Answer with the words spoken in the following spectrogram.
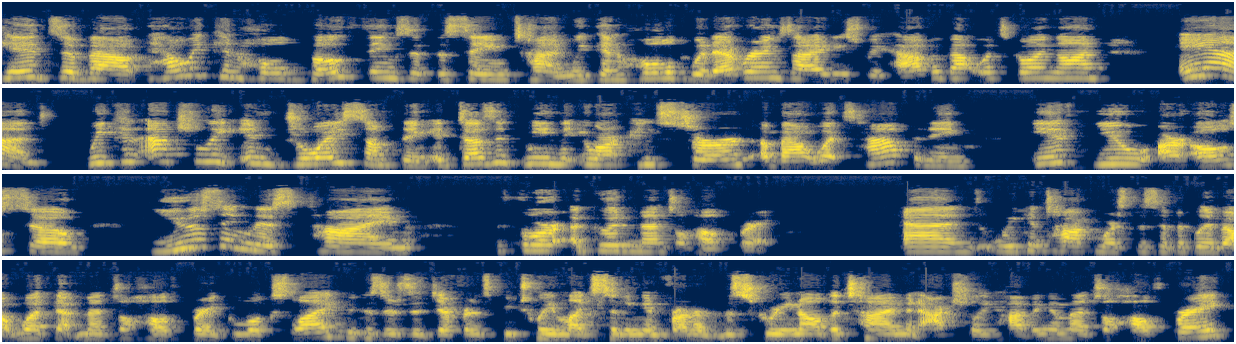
kids about how we can hold both things at the same time. We can hold whatever anxieties we have about what's going on and we can actually enjoy something. It doesn't mean that you aren't concerned about what's happening if you are also using this time for a good mental health break. And we can talk more specifically about what that mental health break looks like because there's a difference between like sitting in front of the screen all the time and actually having a mental health break.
